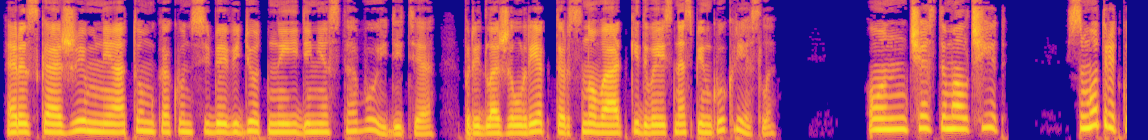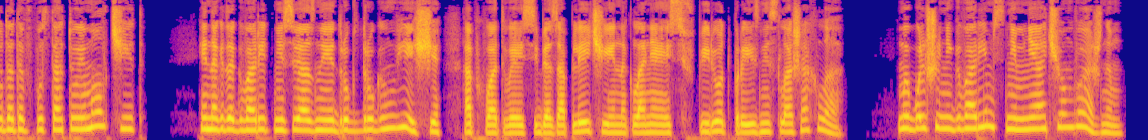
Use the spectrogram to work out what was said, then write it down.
«Расскажи мне о том, как он себя ведет наедине с тобой, дитя», — предложил ректор, снова откидываясь на спинку кресла. «Он часто молчит, смотрит куда-то в пустоту и молчит. Иногда говорит несвязанные друг с другом вещи, обхватывая себя за плечи и наклоняясь вперед, произнесла шахла. «Мы больше не говорим с ним ни о чем важном».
